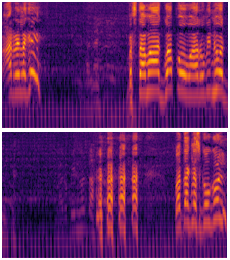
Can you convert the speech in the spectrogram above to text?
Are lagi. Basta mga gwapo, mga Robin Hood. Marupin ho ta. Patak na sa Google.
